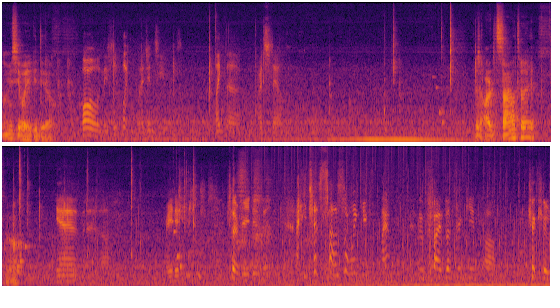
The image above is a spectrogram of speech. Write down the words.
Let me see what you could do. Whoa, these look like legends heroes. Like the art style. There's art style to it? Oh. Yeah, the um, rated. the rated. I just saw someone get clapped by the freaking um, cocoon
